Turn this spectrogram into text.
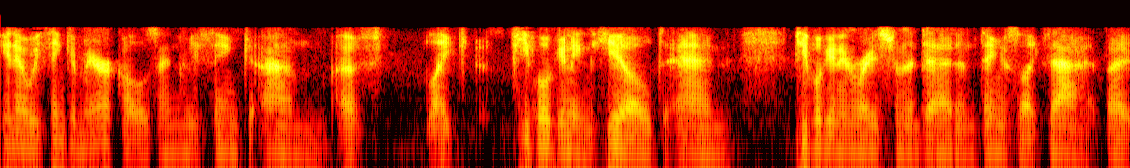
you know, we think of miracles and we think um, of like people getting healed and people getting raised from the dead and things like that. But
